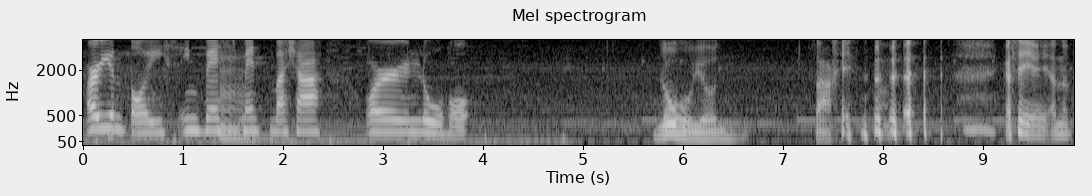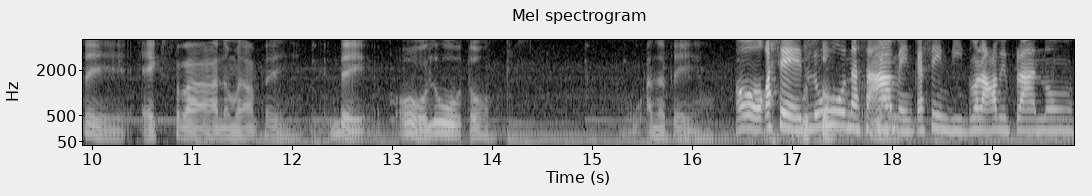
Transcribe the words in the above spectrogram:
Or yung toys, investment Hmm. ba siya? Or luho? Luho yun. Sa akin. Hmm. Kasi ano to eh, extra ano mo lang to eh. Hindi, oh, luho to. Ano to eh. Oo, kasi Gusto- luho na sa lang. amin. Kasi hindi, wala kami planong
